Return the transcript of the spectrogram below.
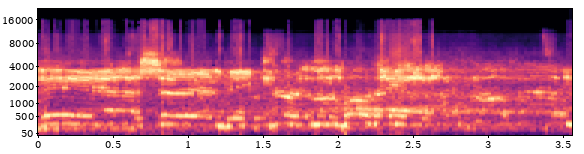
Sehr schön, wie Carol Monroe da. Ja,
